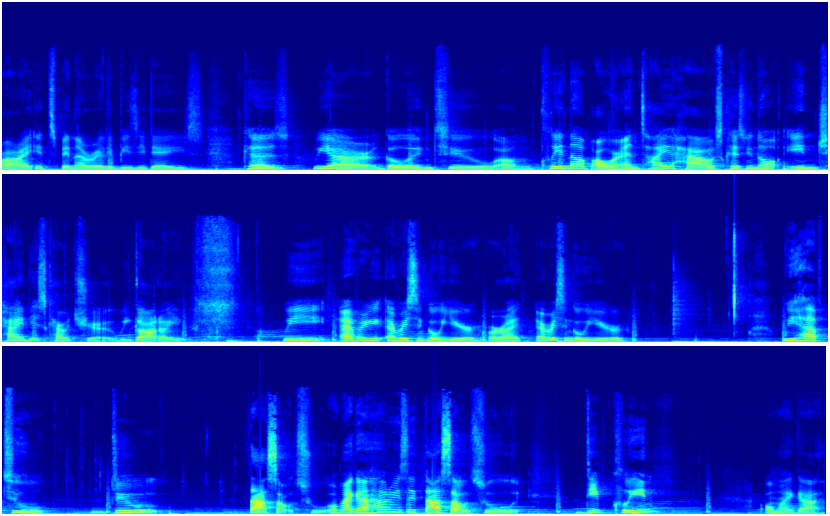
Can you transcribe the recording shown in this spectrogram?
All right, it's been a really busy days cuz we are going to um, clean up our entire house because you know in chinese culture we gotta we every every single year all right every single year we have to do 大扫除 oh my god how do you say 大扫除 deep clean? Oh my god.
